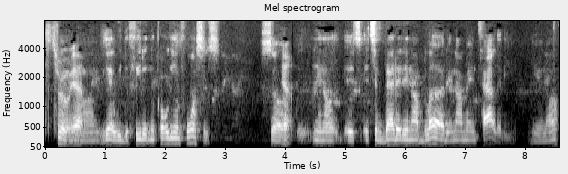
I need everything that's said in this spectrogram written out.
It's true. And, yeah. Um, yeah, we defeated Napoleon forces. So yeah. you know, it's it's embedded in our blood, in our mentality. You know,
